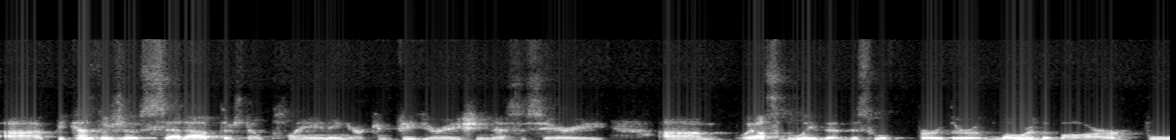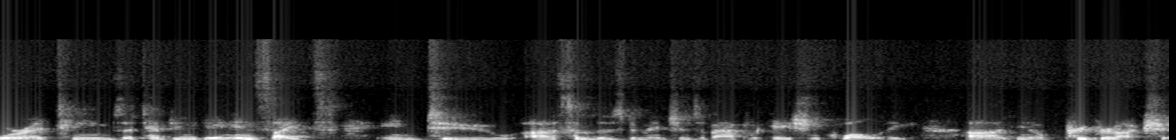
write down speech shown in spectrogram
Uh, because there's no setup, there's no planning or configuration necessary. Um, we also believe that this will further lower the bar for a teams attempting to gain insights into uh, some of those dimensions of application quality, uh, you know, pre-production.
